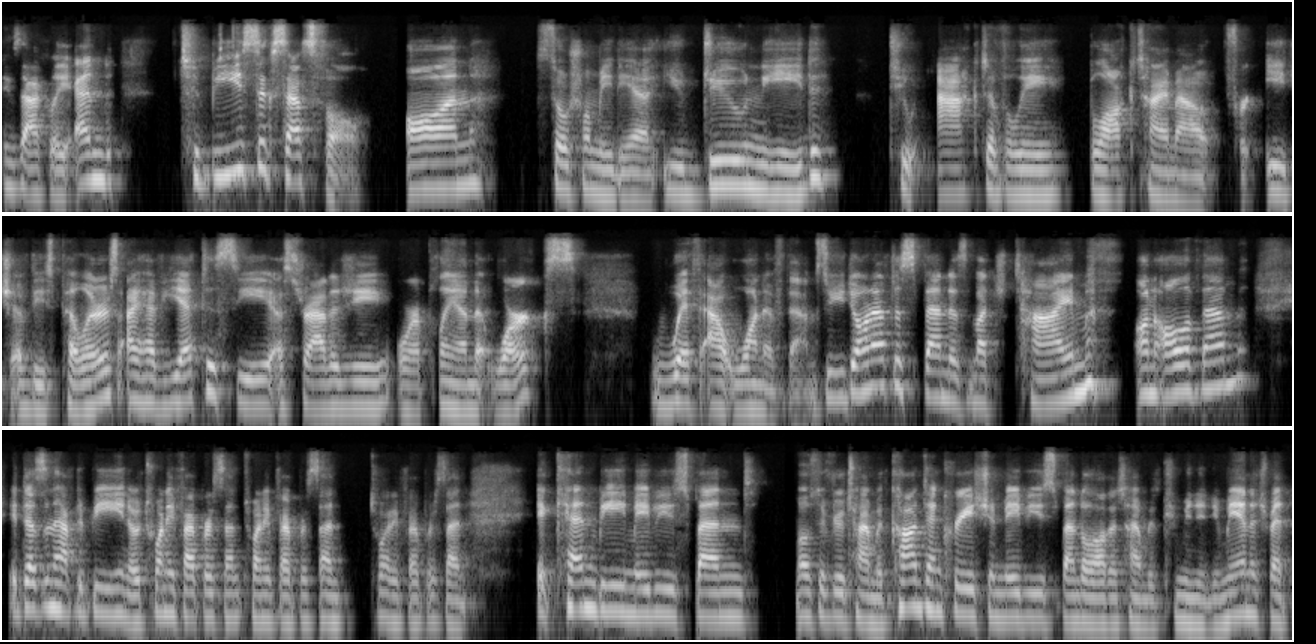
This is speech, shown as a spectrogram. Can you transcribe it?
Exactly. And to be successful on social media, you do need to actively block time out for each of these pillars. I have yet to see a strategy or a plan that works without one of them. So you don't have to spend as much time on all of them. It doesn't have to be, you know, 25%, 25%, 25%. It can be maybe you spend most of your time with content creation, maybe you spend a lot of time with community management,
